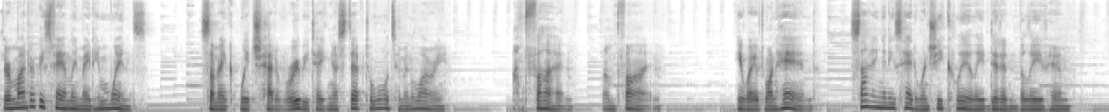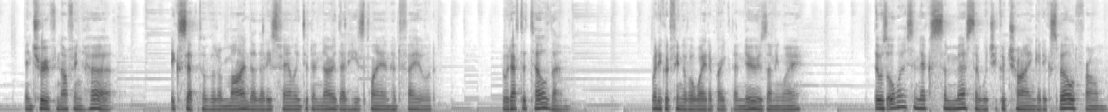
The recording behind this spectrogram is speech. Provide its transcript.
The reminder of his family made him wince, something which had Ruby taking a step towards him in worry. I'm fine, I'm fine. He waved one hand, sighing in his head when she clearly didn't believe him. In truth, nothing hurt, except for the reminder that his family didn't know that his plan had failed. He would have to tell them. When he could think of a way to break the news, anyway. There was always the next semester which he could try and get expelled from,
